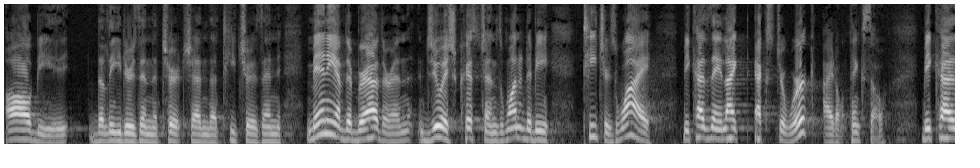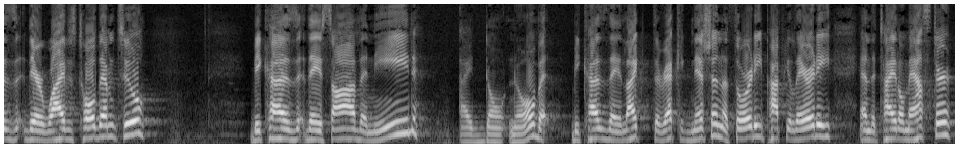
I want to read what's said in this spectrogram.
all be the leaders in the church and the teachers. And many of the brethren, Jewish Christians, wanted to be teachers. Why? Because they liked extra work? I don't think so because their wives told them to? Because they saw the need? I don't know, but because they liked the recognition, authority, popularity, and the title master?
